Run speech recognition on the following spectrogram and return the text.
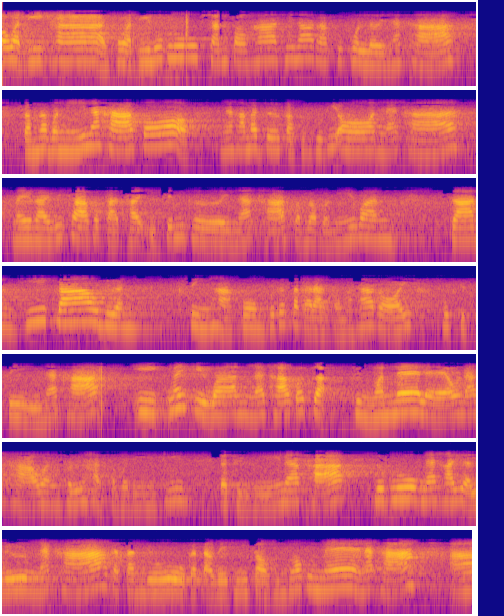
สวัสดีค่ะ สวัสดีลูกๆ ชั้นป .5 ที่น่ารักทุกคนเลยนะคะสำหรับวันนี้นะคะก็นะคะมาเจอกับคุณครูพี่ออนนะคะ ในรายวิชาภาษาไทยอีกเช่นเคยนะคะสำหรับวันนี้วันจันทร์ที่ 9 เดือนสิงหาคมพุทธศักราช 2564 นะคะ อีกไม่กี่วันนะคะก็จะถึงวันแม่แล้วนะคะ วันพฤหัสบดีที่ จะถึงนี้นะคะ ลูกๆนะคะ อย่าลืมนะคะกตัญญูกตเวทีต่อคุณพ่อคุณแม่นะคะ อ่า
